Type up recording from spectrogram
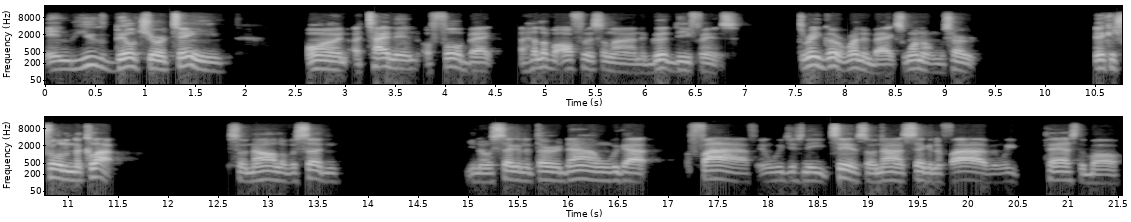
And you've built your team on a tight end, a fullback, a hell of an offensive line, a good defense, three good running backs. One of them was hurt, and controlling the clock. So now all of a sudden, you know, second and third down, when we got five and we just need 10. So now it's second and five and we pass the ball.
